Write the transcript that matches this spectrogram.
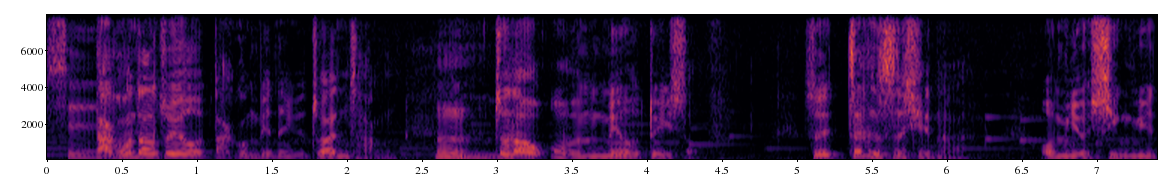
是打工到最后，打工变成一个专长，嗯，做到我们没有对手，所以这个事情呢、啊，我们有幸运，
